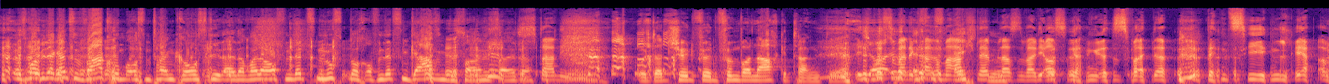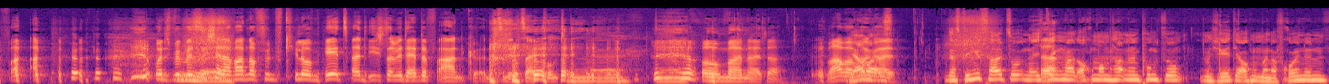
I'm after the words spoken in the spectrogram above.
erstmal wieder ganze Vakuum aus dem Tank rausgeht, Alter, weil er auf den letzten Luftloch, auf den letzten Gasen gefahren ist, Alter. Stani. Und dann schön für einen Fünfer nachgetankt. Ja. Ich Ja, musste meine Karre ist mal abschleppen so. lassen, weil die ausgegangen ist, weil der Benzin leer war. Und ich bin mir sicher, da waren noch fünf Kilometer, die ich damit hätte fahren können zu dem Zeitpunkt. Oh Mann, Alter. War aber Ja, mal geil. es, das Ding ist halt so, ne, ich denke mal halt auch momentan an den Punkt so, ich rede ja auch mit meiner Freundin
